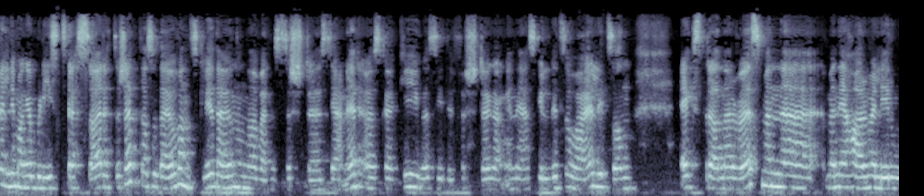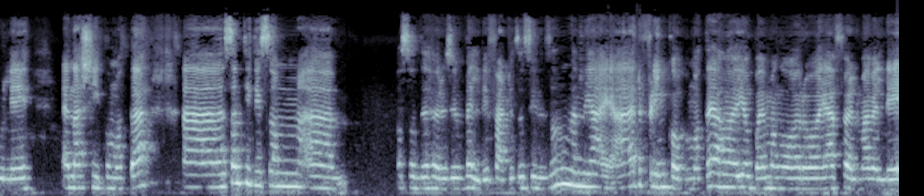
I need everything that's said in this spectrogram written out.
veldig mange blir stressa, rett og slett. Altså, det er jo vanskelig, det er jo noen av verdens største stjerner. Og jeg skal ikke gi si det første gangen jeg skulle dit, så var jeg litt sånn ekstra nervøs, men, uh, men jeg har en veldig rolig energi, på en måte. Uh, samtidig som Altså, det høres jo veldig fælt ut å si det sånn, men jeg er flink òg, på en måte. Jeg har jobba i mange år, og jeg føler meg veldig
